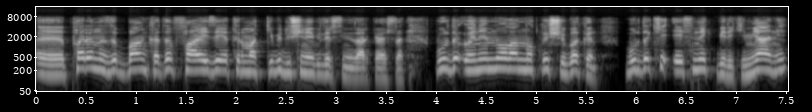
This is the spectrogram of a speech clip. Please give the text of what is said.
e, paranızı bankada faize yatırmak gibi düşünebilirsiniz arkadaşlar. Burada önemli olan nokta şu bakın. Buradaki esnek birikim yani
